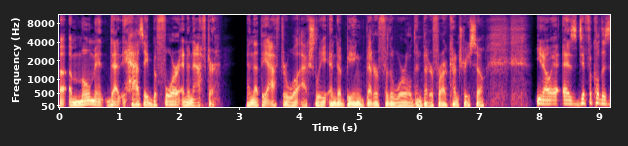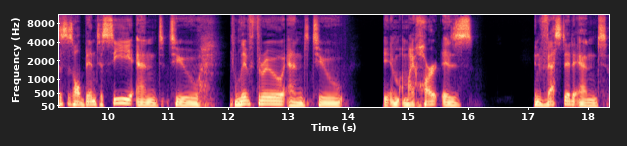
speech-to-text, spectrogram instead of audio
a moment that has a before and an after. And that the after will actually end up being better for the world and better for our country. So, you know, as difficult as this has all been to see and to live through, and to you know, my heart is invested, and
